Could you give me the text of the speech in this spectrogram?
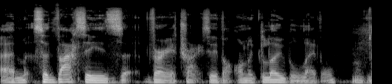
Um, so that is very attractive on a global level. Mm-hmm.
